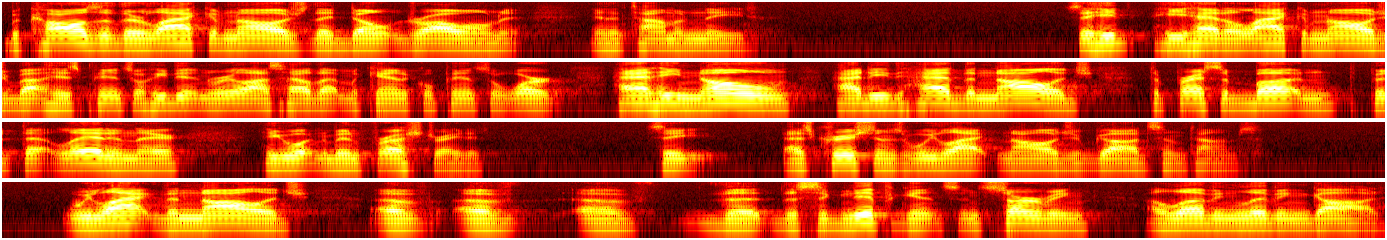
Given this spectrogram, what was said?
Because of their lack of knowledge, they don't draw on it in a time of need. See, he, he had a lack of knowledge about his pencil. He didn't realize how that mechanical pencil worked. Had he known, had he had the knowledge to press a button to put that lead in there, he wouldn't have been frustrated. See, as Christians, we lack knowledge of God sometimes. We lack the knowledge of, of, of the, the significance in serving a loving, living God.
